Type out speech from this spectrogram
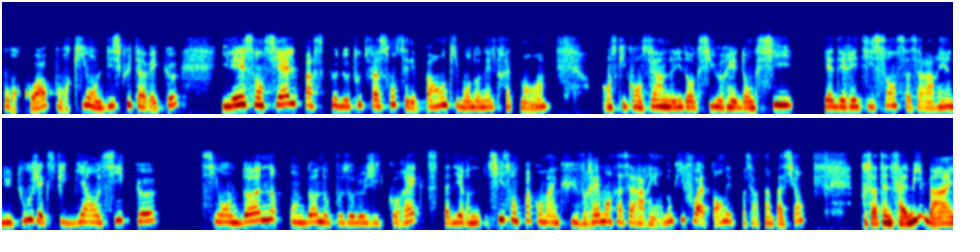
pourquoi, pour qui, on le discute avec eux. Il est essentiel parce que de toute façon, c'est les parents qui vont donner le traitement hein, en ce qui concerne l'hydroxyurée. Donc, s'il y a des réticences, ça ne sert à rien du tout. J'explique bien aussi que si on le donne, on le donne aux posologiques correctes, c'est-à-dire s'ils ne sont pas convaincus, vraiment, ça ne sert à rien. Donc, il faut attendre. Et pour certains patients, pour certaines familles, ben,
